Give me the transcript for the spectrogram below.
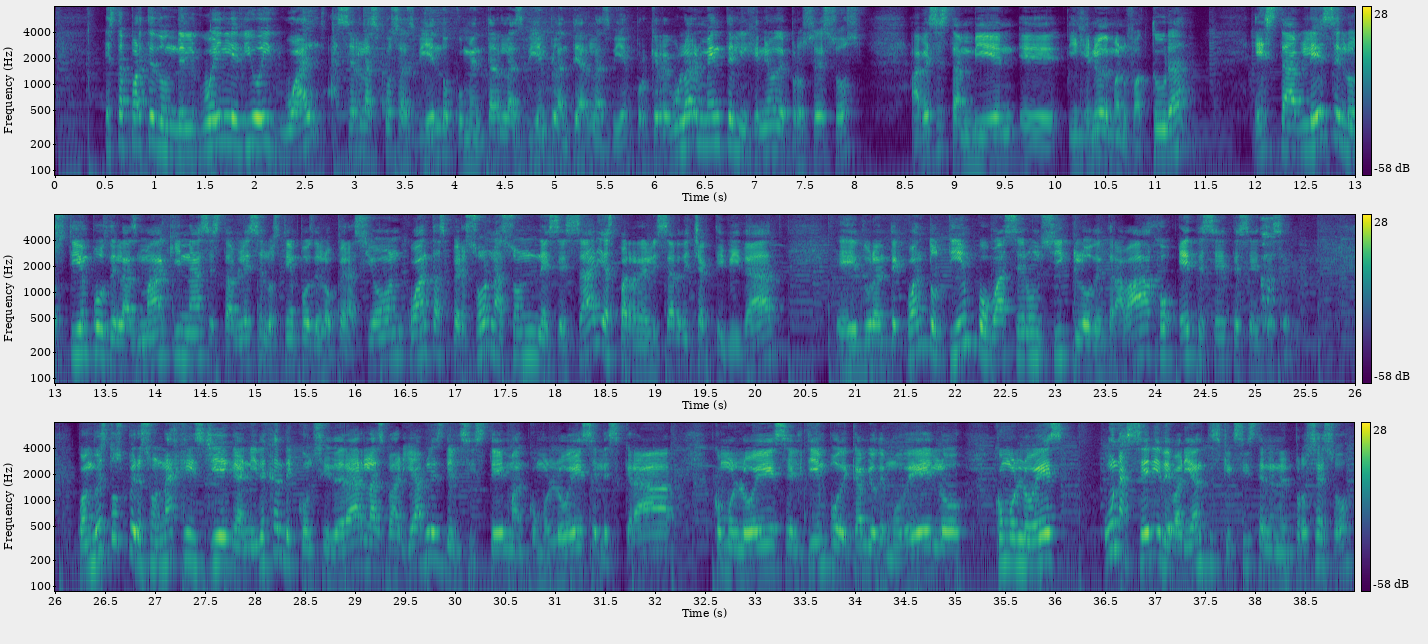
esta parte donde el güey le dio igual hacer las cosas bien, documentarlas bien, plantearlas bien, porque regularmente el ingeniero de procesos, a veces también eh, ingeniero de manufactura, establece los tiempos de las máquinas, establece los tiempos de la operación, cuántas personas son necesarias para realizar dicha actividad, eh, durante cuánto tiempo va a ser un ciclo de trabajo, etc, etc, etc. Cuando estos personajes llegan y dejan de considerar las variables del sistema, como lo es el scrap, como lo es el tiempo de cambio de modelo, como lo es una serie de variantes que existen en el proceso,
